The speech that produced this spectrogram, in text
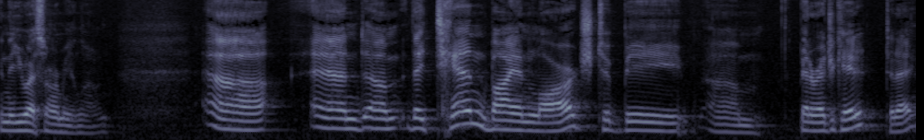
in the U.S. Army alone. Uh, and um, they tend, by and large, to be um, better educated today,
